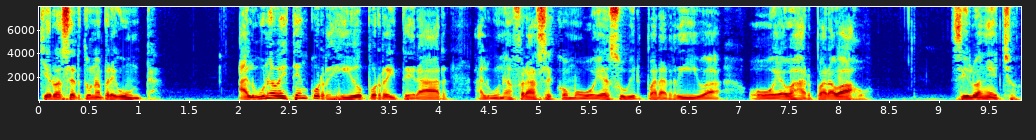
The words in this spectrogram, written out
Quiero hacerte una pregunta. ¿Alguna vez te han corregido por reiterar alguna frase como voy a subir para arriba o voy a bajar para abajo? Sí lo han hecho.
